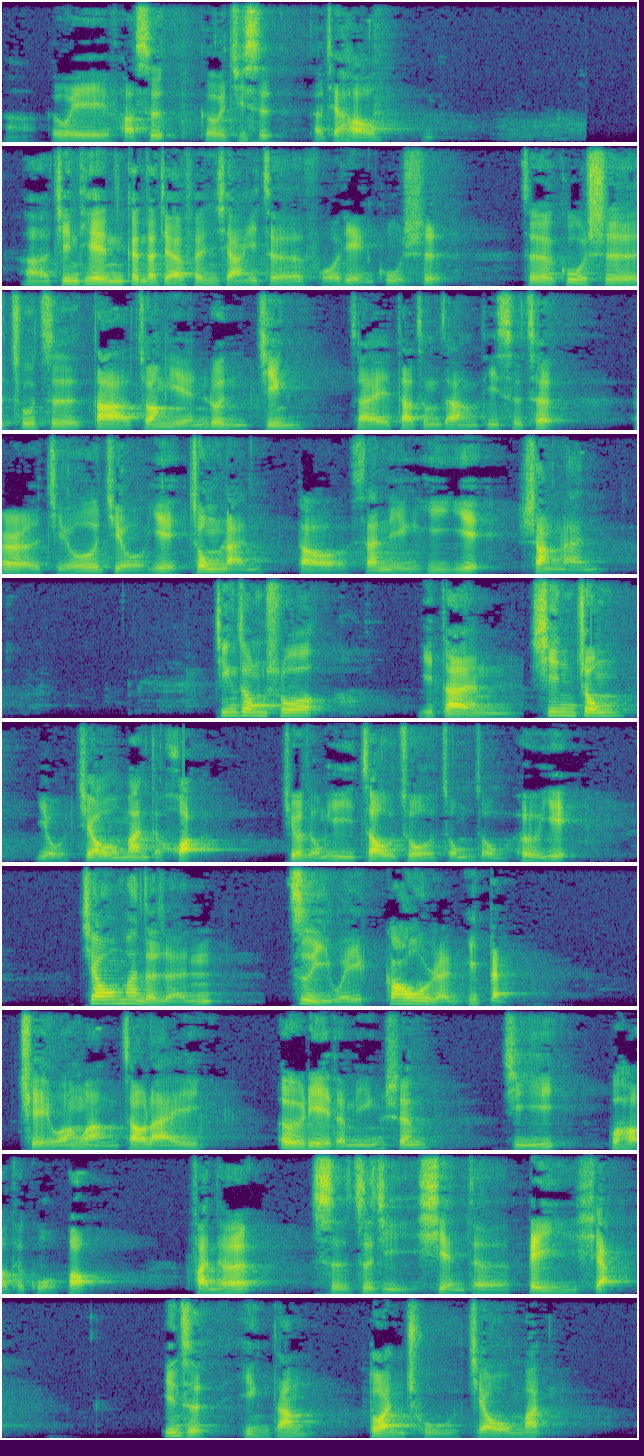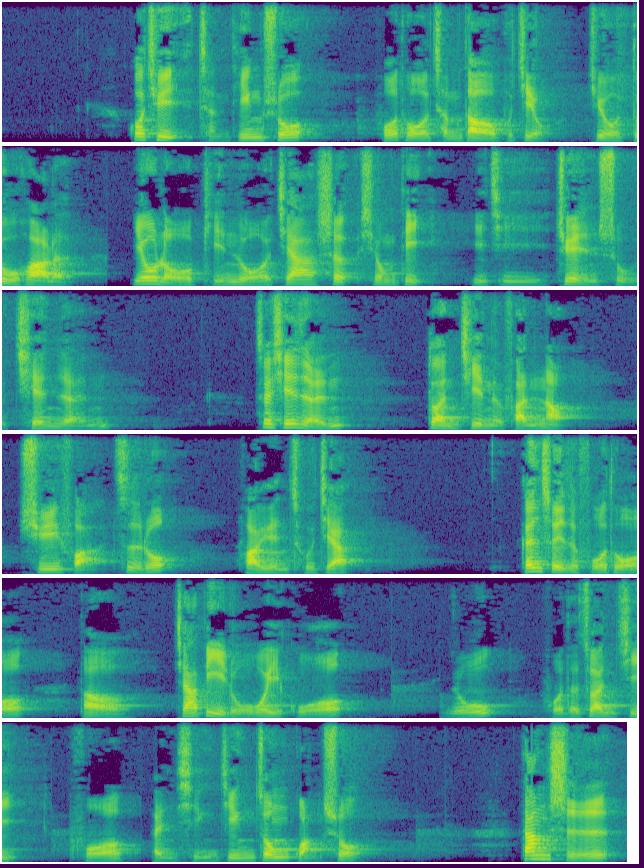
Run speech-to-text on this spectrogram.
啊，各位法师、各位居士，大家好。啊，今天跟大家分享一则佛典故事。这个故事出自《大庄严论经》，在大正藏第四册二九九页中南到三零一页上南。经中说，一旦心中有骄慢的话，就容易造作种种恶业。骄慢的人自以为高人一等，却往往招来恶劣的名声及不好的果报，反而使自己显得卑下。因此，应当断除骄慢。过去曾听说，佛陀成道不久，就度化了优楼频罗迦舍兄弟以及眷属千人。这些人断尽了烦恼，虚法自落，发愿出家，跟随着佛陀到迦毗罗卫国。如佛的传记《佛本行经》中广说，当时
